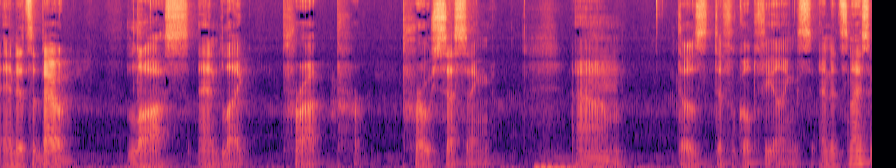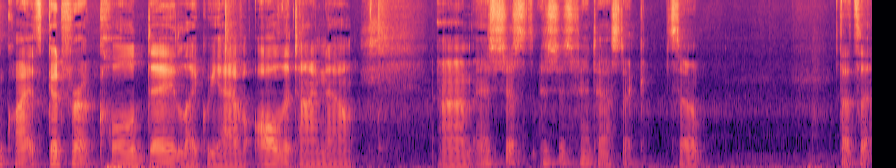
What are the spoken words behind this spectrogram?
And it's about loss and like pro- pro- processing um, those difficult feelings. And it's nice and quiet. It's good for a cold day like we have all the time now. Um, it's just it's just fantastic. So that's it.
